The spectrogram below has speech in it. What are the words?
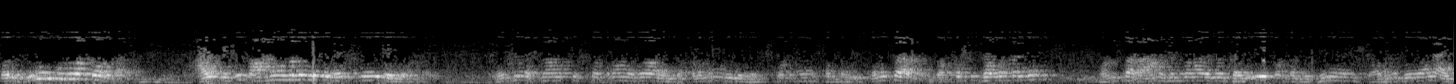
కొన్ని గురువు గురువు అంటూ ఉంటారు ఆయన చెప్పి పాఠం ఉండదు వీళ్ళు నేర్చుకుని లేదు. నేషనల్ ఎకనామిక్ స్తోత్రం ఏదో ఆయన చెప్పడమే వీళ్ళు నేర్చుకోవడమే కొంత కనుక గొప్ప సిద్ధం కొంత రామచంద్రం ఏదో చదివి కొంత బుద్ధిని శోధన చేయాలి. ఆయన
